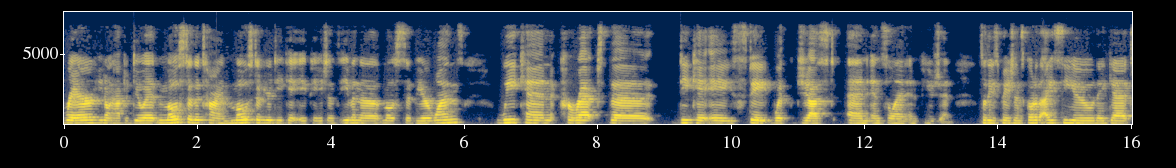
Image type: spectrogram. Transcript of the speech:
rare. You don't have to do it. Most of the time, most of your DKA patients, even the most severe ones, we can correct the DKA state with just an insulin infusion. So these patients go to the ICU, they get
